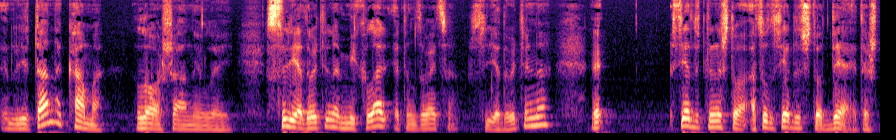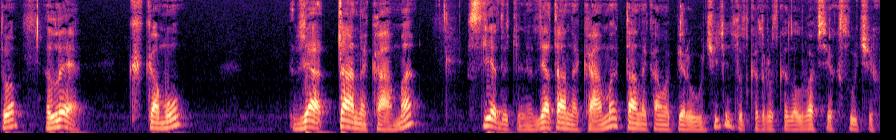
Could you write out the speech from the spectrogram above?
летана кама лоашаны лей. Следовательно, Миклаль, это называется следовательно. Э, следовательно, что? Отсюда следует, что Д – это что? Ле – к кому? Для Танакама – Следовательно, для Танакама, Танакама первый учитель, тот, который сказал во всех случаях,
